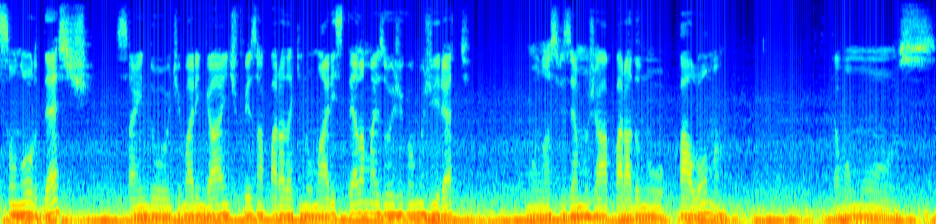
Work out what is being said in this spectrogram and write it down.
a aviação Nordeste, saindo de Maringá, a gente fez uma parada aqui no Maristela, mas hoje vamos direto. Como nós fizemos já a parada no Paloma. Então vamos,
